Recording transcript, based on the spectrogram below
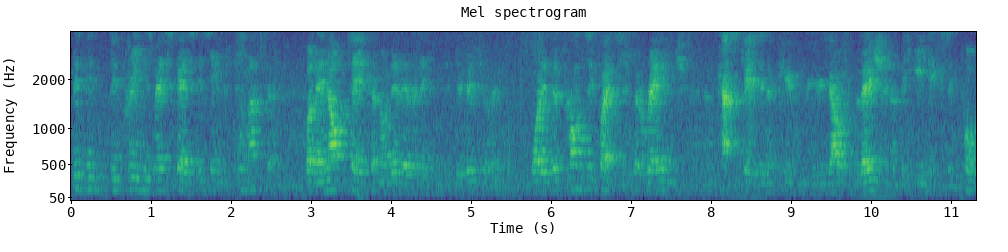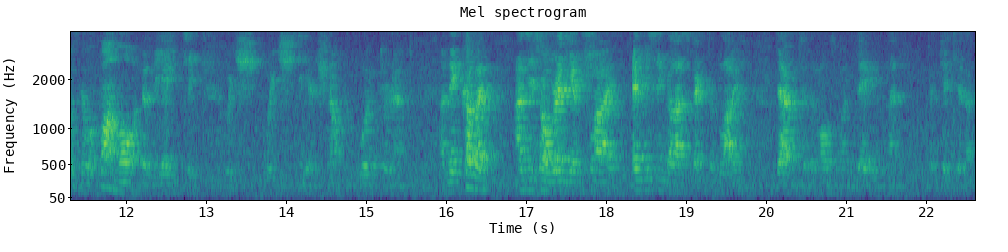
decrees may seem to matter, but they're not taken or delivered individually. What is of consequence is the range and cascading accumulation of the edicts imposed. There were far more than the 80 which, which Dean Schnock worked around. And they covered, as is already implied, every single aspect of life down to the most mundane and particular.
